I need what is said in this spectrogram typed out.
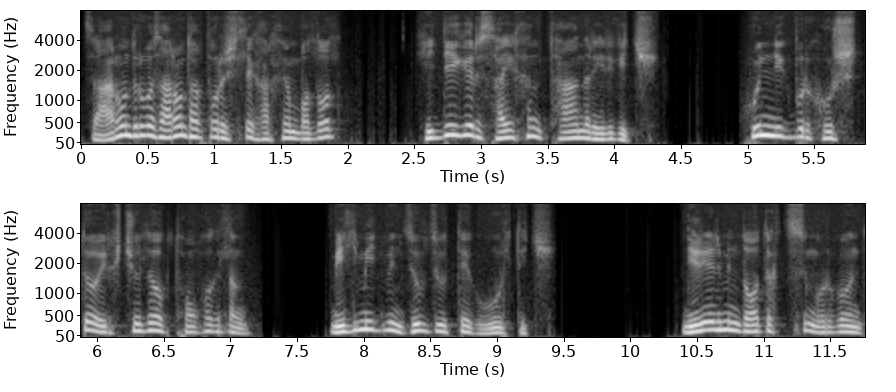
За 14-өөс 15 дугаар ишлэгийг харах юм бол хэдийгээр саяхан та нар эргэж хүн нэг бүр хөрштөө эрх чөлөөг тунхаглан мэлмидмэн зүв зүйтэйг үйлдэж нэрээр минь дуудагдсан өргөөнд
